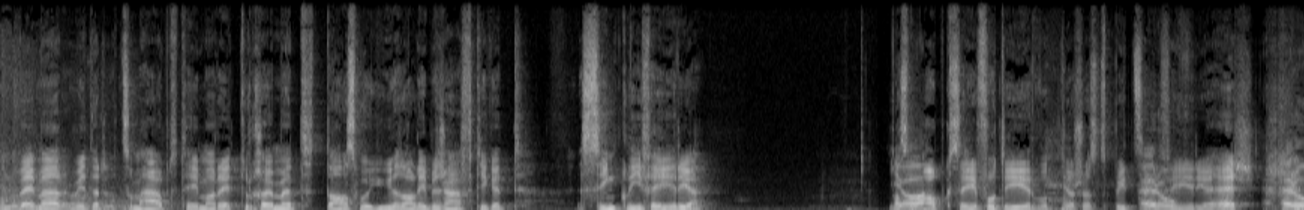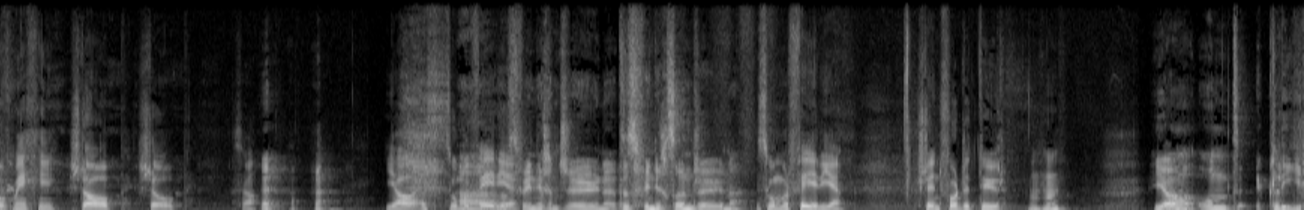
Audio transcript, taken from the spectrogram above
Und wenn wir wieder zum Hauptthema Retour kommen, das, was uns alle beschäftigt, sind gleich Ferien. Also Ja. abgesehen von dir, wo du ja schon ein bisschen auf. Ferien hast. Hör auf, Michi. Stopp, stopp. So. Ja, es ist Ah, Sommerferien. das finde ich einen schönen. Das finde ich so einen schönen. Sommerferien. Stehen vor der Tür. Ja, und gleich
